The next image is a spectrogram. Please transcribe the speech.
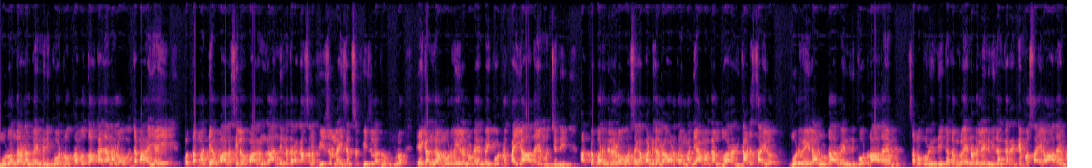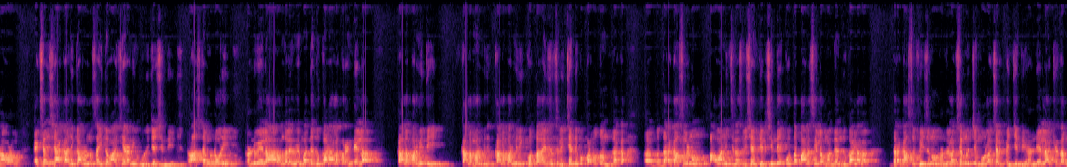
మూడు వందల నలభై ఎనిమిది కోట్లు ప్రభుత్వ ఖజానాలో జమ అయ్యాయి. కొత్త మద్య పాలసీలో భాగంగా అందిన దరఖాస్తుల ఫీజులు లైసెన్స్ ఫీజుల రూపంలో ఏకంగా మూడు వేల నూట ఎనభై కోట్లకు పైగా ఆదాయం వచ్చింది. అక్టోబర్ నెలలో వరుసగా పండుగలు రావడంతో మద్య అమ్మకాల ద్వారా రికార్డు స్థాయిలో మూడు వేల నూట అరవై ఎనిమిది కోట్ల ఆదాయం సమకూరింది. గతంలో ఎన్నడూ లేని విధంగా రెట్టింపు స్థాయిలో ఆదాయం రావడం ఎక్సైజ్ శాఖ అధికారులను సైతం ఆశ్చర్యానికి గురి చేసింది. రాష్ట్రంలోని రెండు వేల ఆరు వందల ఇరవై మధ్య దుకాణాలకు రెండేళ్ళ కాల పరిమితి కాల పరిమితి కొత్త లైసెన్సులు ఇచ్చేందుకు ప్రభుత్వం దరఖాస్తులను ఆహ్వానించిన విషయం తెలిసిందే. కొత్త పాలసీలో మద్యం దుకాణాల దరఖాస్తు ఫీజును రెండు లక్షల నుంచి మూడు లక్షలకు పెంచింది. రెండేళ్ళ క్రితం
